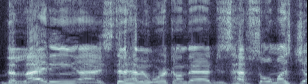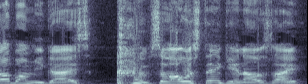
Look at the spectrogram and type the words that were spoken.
the lighting, I still haven't worked on that. I just have so much job on me, guys. so I was thinking, I was like,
